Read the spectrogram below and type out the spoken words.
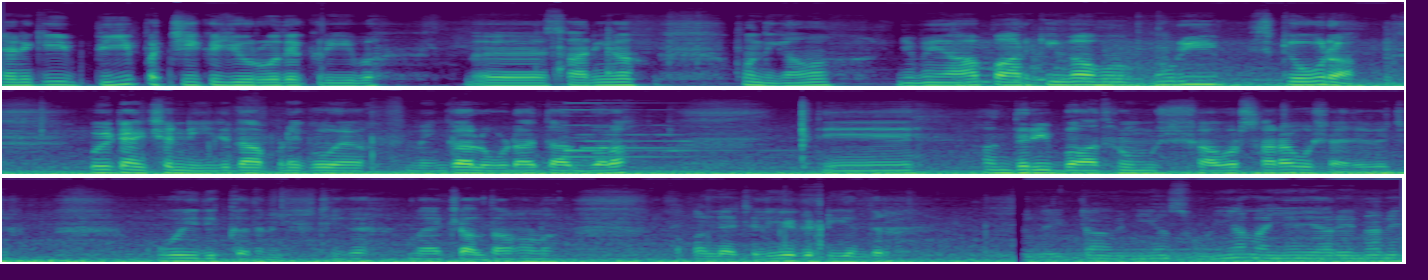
ਯਾਨੀ ਕਿ 20 25 ਕੁ ਯੂਰੋ ਦੇ ਕਰੀਬ ਸਾਰੀਆਂ ਹੁੰਦੀਆਂ ਵਾ। ਜਿਵੇਂ ਆਹ ਪਾਰਕਿੰਗ ਆ, ਹੁਣ ਪੂਰੀ ਸਿਕਿਉਰ ਆ। ਕੋਈ ਟੈਨਸ਼ਨ ਨਹੀਂ, ਜਿੱਦਾਂ ਆਪਣੇ ਕੋਲ ਮਹਿੰਗਾ ਲੋਡ ਆ ਦਾਰੂ ਵਾਲਾ। ਤੇ ਅੰਦਰ ਹੀ ਬਾਥਰੂਮ ਸ਼ਾਵਰ ਸਾਰਾ ਕੁਝ ਹੈ ਇਹਦੇ ਵਿੱਚ। ਕੋਈ ਦਿੱਕਤ ਨਹੀਂ, ਠੀਕ ਹੈ ਮੈਂ ਚੱਲਦਾ ਹੁਣ, ਆਪਾਂ ਲੈ ਚਲੀਏ ਗੱਡੀ ਅੰਦਰ। ਲਾਈਟਾਂ ਕਿੰਨੀਆਂ ਸੋਹਣੀਆਂ ਲਾਈਆਂ ਯਾਰ ਇਹਨਾਂ ਨੇ।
